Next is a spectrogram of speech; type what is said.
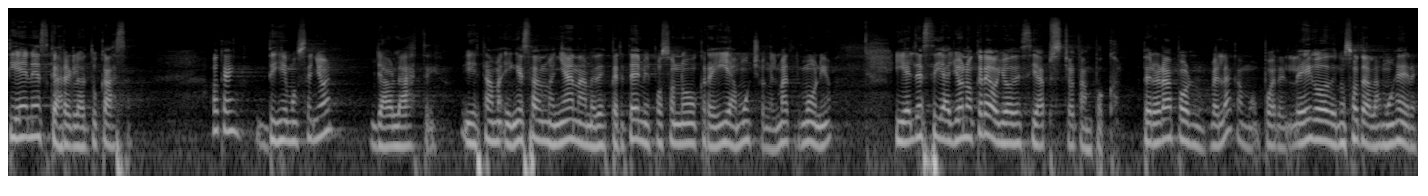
tienes que arreglar tu casa. Ok, dijimos, Señor, ya hablaste. Y esta, en esa mañana me desperté, mi esposo no creía mucho en el matrimonio. Y él decía, yo no creo, yo decía, yo tampoco. Pero era por, ¿verdad? Como por el ego de nosotras las mujeres.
